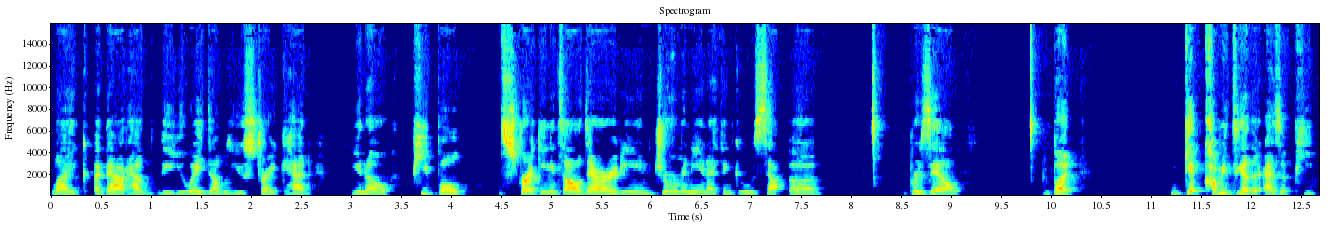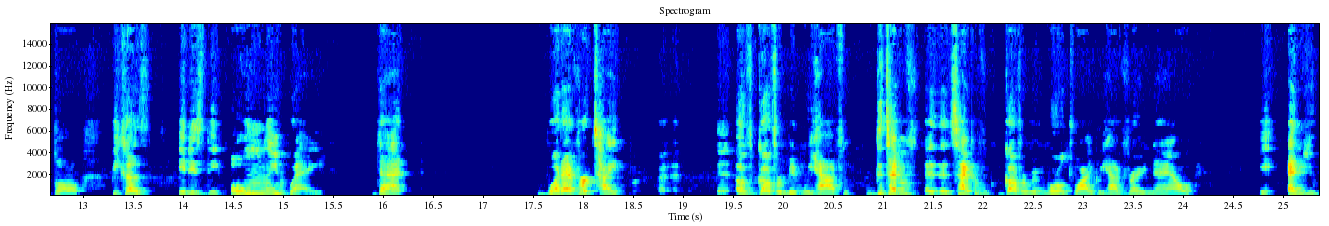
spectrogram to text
like about how the uaw strike had you know people striking in solidarity in germany and i think it was uh, brazil. But get coming together as a people because it is the only way that whatever type of government we have, the type of the type of government worldwide we have right now, and you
